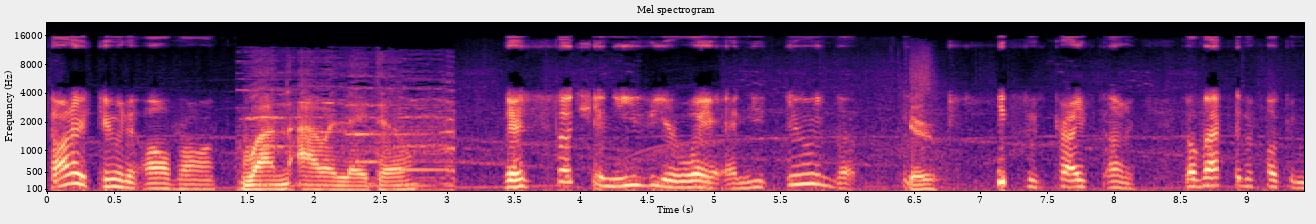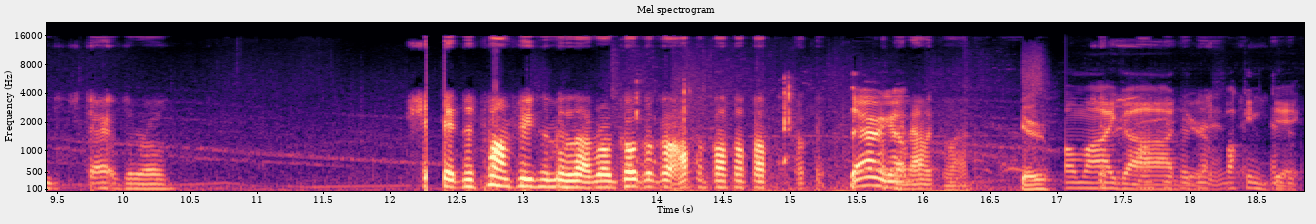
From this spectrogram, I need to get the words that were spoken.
Connor's doing it all wrong. One hour later. There's such an easier way, and he's doing the. Jesus Christ, Connor. Go back to the fucking start of the road. Shit, there's palm trees in the middle of that road. Go, go, go. Up, up, up, up, up. Okay. There we Okay, go. now we can land. Oh my god, you're a fucking dick.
